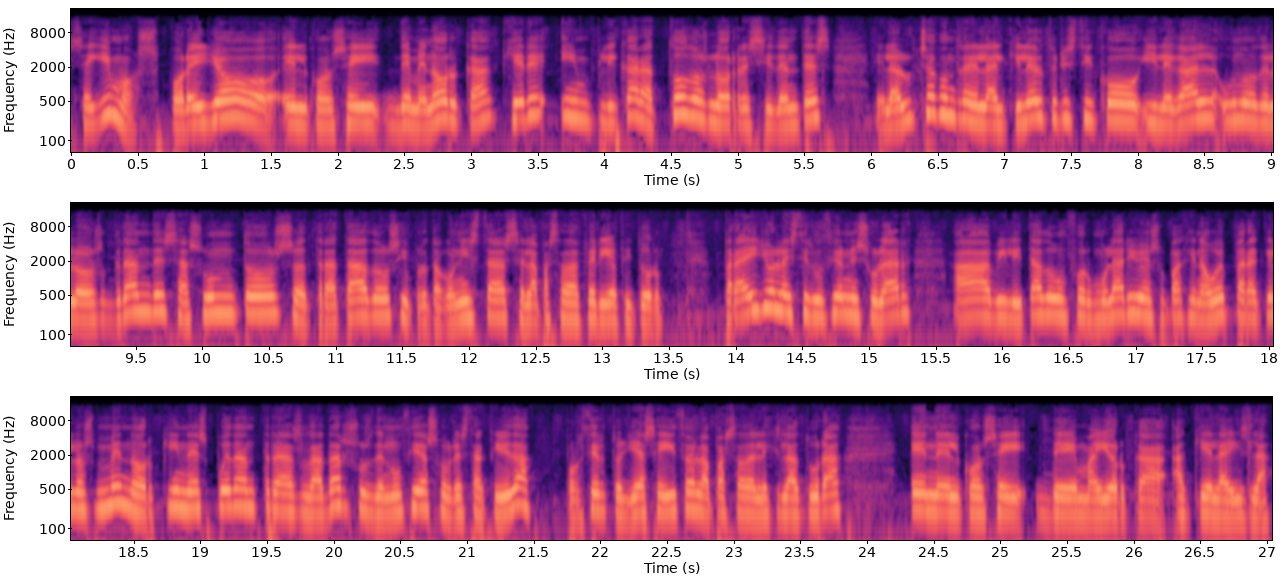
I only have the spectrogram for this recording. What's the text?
Seguimos. Por ello, el Consejo de Menorca quiere implicar a todos los residentes en la lucha contra el alquiler turístico ilegal, uno de los grandes asuntos tratados y protagonistas en la pasada Feria Fitur. Para ello, la institución insular ha habilitado un formulario en su página web para que los menorquines puedan trasladar sus denuncias sobre esta actividad. Por cierto, ya se hizo en la pasada legislatura en el Consejo de Mallorca, aquí en la isla.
